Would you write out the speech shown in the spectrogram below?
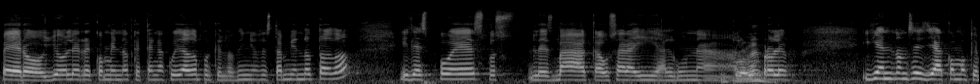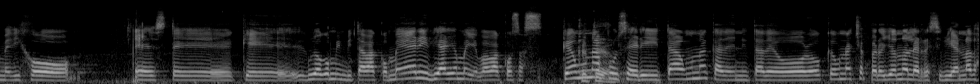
pero yo le recomiendo que tenga cuidado porque los niños están viendo todo y después pues les va a causar ahí alguna, Un algún problema. problema. Y entonces ya como que me dijo este que luego me invitaba a comer y diario me llevaba cosas, que ¿Qué una te- pulserita, una cadenita de oro, que una pero yo no le recibía nada.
